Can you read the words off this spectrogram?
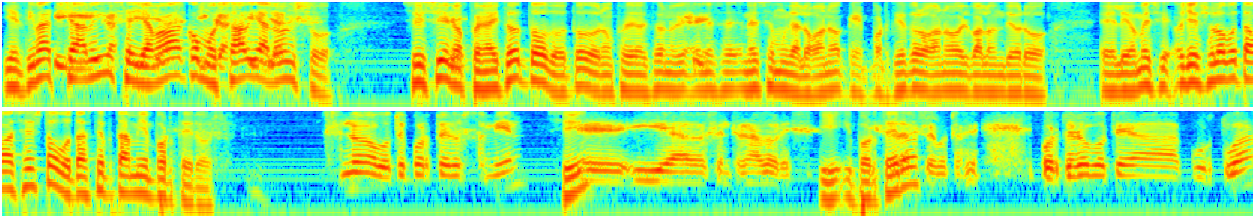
y encima y Xavi Castilla, se llamaba como Xavi. Alonso. Sí, sí, nos penalizó todo, todo, nos penalizó en, en, ese, en ese mundial. Lo ganó, que por cierto lo ganó el balón de oro eh, Leo Messi. Oye, ¿solo votabas esto o votaste también porteros? No, voté porteros también ¿Sí? eh, y a los entrenadores. ¿Y, y porteros? Portero voté a Courtois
